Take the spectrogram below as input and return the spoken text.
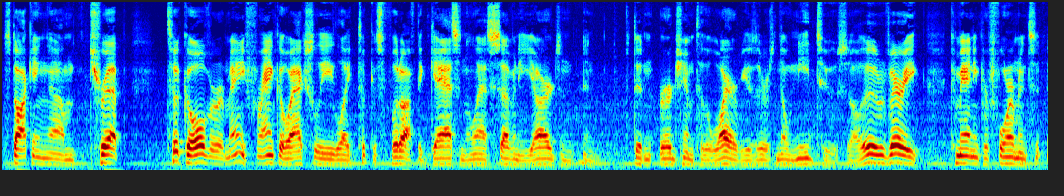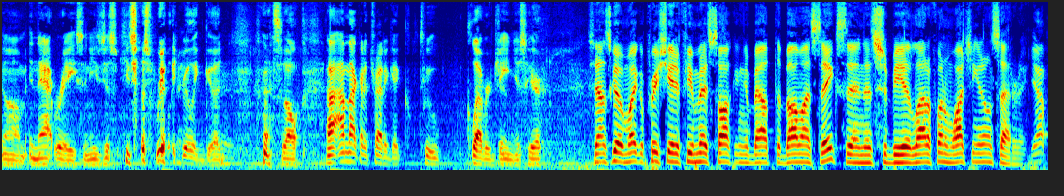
stalking um, trip, took over. And Manny Franco actually like took his foot off the gas in the last 70 yards and, and didn't urge him to the wire because there was no need to. So it was very commanding performance um, in that race, and he's just he's just really really good. so I'm not going to try to get too clever genius here. Sounds good, Mike. Appreciate a few minutes talking about the Belmont Stakes, and it should be a lot of fun watching it on Saturday. Yep,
